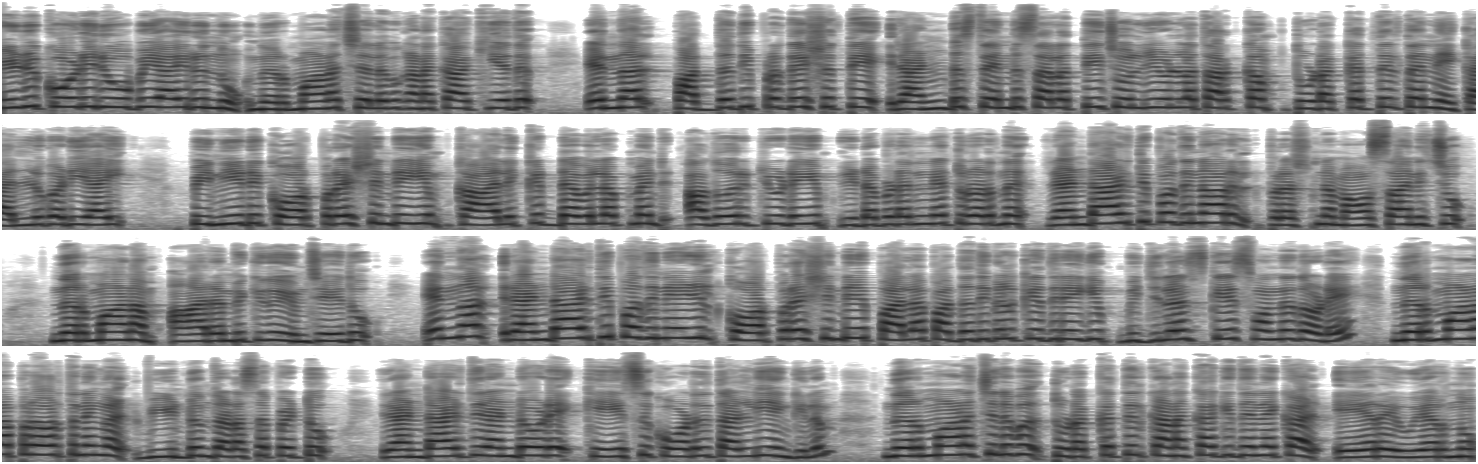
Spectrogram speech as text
ഏഴ് കോടി രൂപയായിരുന്നു നിർമ്മാണ ചെലവ് കണക്കാക്കിയത്. എന്നാൽ പദ്ധതി പ്രദേശത്തെ രണ്ട് സെന്റ് സ്ഥലത്തെ ചൊല്ലിയുള്ള തർക്കം തുടക്കത്തിൽ തന്നെ കല്ലുകടിയായി. പിന്നീട് കോർപ്പറേഷന്റെയും കാലിക്കറ്റ് ഡെവലപ്മെന്റ് അതോറിറ്റിയുടെയും ഇടപെടലിനെ തുടർന്ന് രണ്ടായിരത്തി പതിനാറിൽ പ്രശ്നം അവസാനിച്ചു. നിർമ്മാണം ആരംഭിക്കുകയും ചെയ്തു. എന്നാൽ രണ്ടായിരത്തി പതിനേഴിൽ കോർപ്പറേഷന്റെ പല പദ്ധതികൾക്കെതിരെയും വിജിലൻസ് കേസ് വന്നതോടെ നിർമ്മാണ പ്രവർത്തനങ്ങൾ വീണ്ടും തടസ്സപ്പെട്ടു. രണ്ടായിരത്തി രണ്ടോടെ കേസ് കോടതി തള്ളിയെങ്കിലും നിർമ്മാണ ചെലവ് തുടക്കത്തിൽ കണക്കാക്കിയതിനേക്കാൾ ഏറെ ഉയർന്നു.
